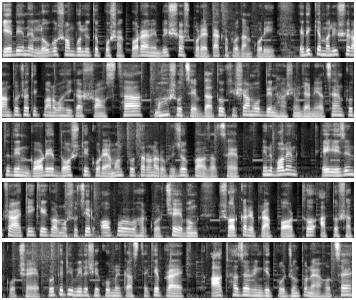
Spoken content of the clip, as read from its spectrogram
কেডিএনের লোগো সম্বলিত পোশাক পরে আমি বিশ্বাস করে টাকা প্রদান করি। এদিকে মালয়েশিয়ার আন্তর্জাতিক মানবাধিকার সংস্থা মহাসচিব দাতুক হিসামউদ্দিন হাসিম জানিয়েছেন, প্রতিদিন গড়ে দশটি করে এমন প্রতারণার অভিযোগ পাওয়া যাচ্ছে। তিনি বলেন এই এজেন্টরা আরটিকে কর্মসূচির অপব্যবহার করছে এবং সরকারের প্রাপ্য অর্থ আত্মসাৎ করছে। প্রতিটি বিদেশি কর্মীর কাছ থেকে প্রায় আট হাজার রিঙ্গিত পর্যন্ত নেওয়া হচ্ছে।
